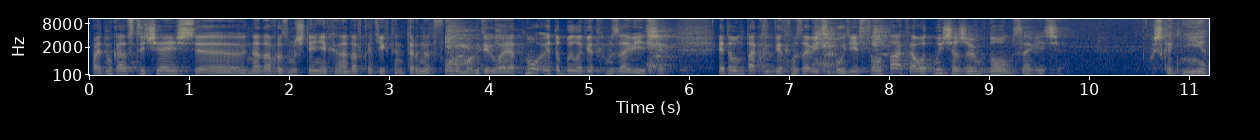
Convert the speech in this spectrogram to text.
Поэтому, когда встречаешься иногда в размышлениях, иногда в каких-то интернет-форумах, где говорят, ну, это было в Ветхом Завете. Это он так, в Ветхом Завете Бог действовал так, а вот мы сейчас живем в Новом Завете. Хочешь сказать, нет.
